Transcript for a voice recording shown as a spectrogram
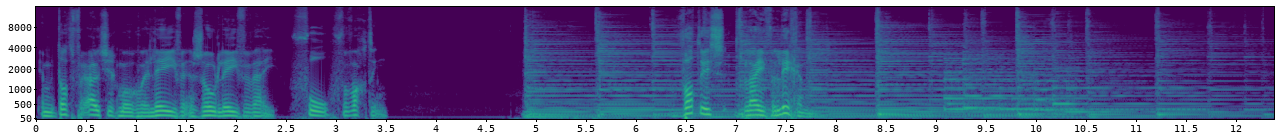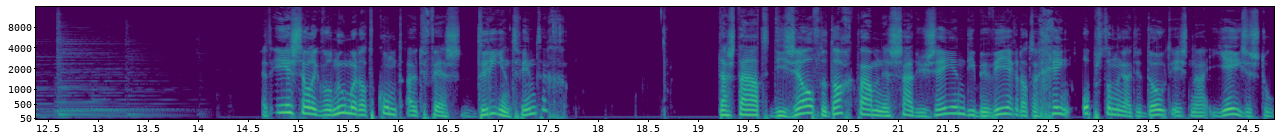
En met dat vooruitzicht mogen wij leven en zo leven wij vol verwachting. Wat is blijven liggen? Het eerste wat ik wil noemen, dat komt uit vers 23. Daar staat, diezelfde dag kwamen de Sadduceeën die beweren dat er geen opstanding uit de dood is naar Jezus toe.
